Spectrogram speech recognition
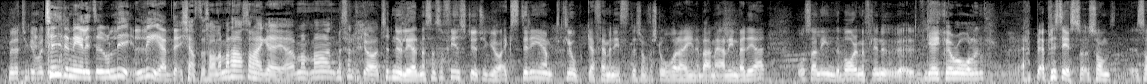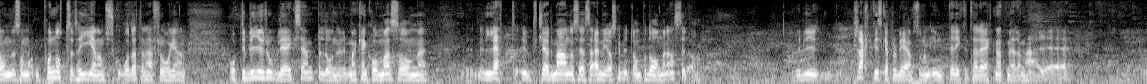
Men jag tycker det var ett... Tiden är lite ur le- led känns det som när man har sådana här grejer. Man, man, Men sen tycker jag, tiden är ur led, men sen så finns det ju tycker jag extremt kloka feminister som förstår vad det här innebär med Lindberg De Geer, Åsa Linderborg med fler nu. eh, J.K. Rowling. Eh, Precis, som, som, som på något sätt har genomskådat den här frågan. Och det blir ju roliga exempel då nu. Man kan komma som eh, lätt utklädd man och säga så här, "Nej, men jag ska byta om på damernas idag. Det blir ju praktiska problem som de inte riktigt har räknat med de här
